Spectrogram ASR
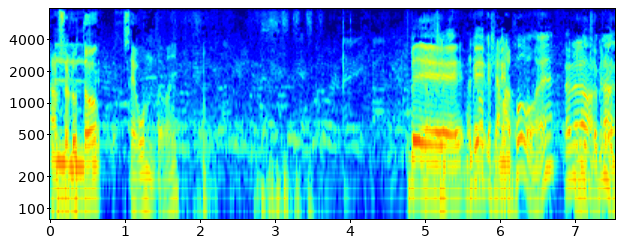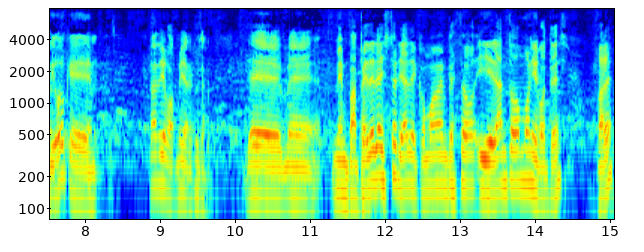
Absoluto segundo, ¿eh? no digo que sea me- mal juego, ¿eh? No, no, Ni no, mucho menos, no. digo que... No digo, mira, escucha. De- me, me empapé de la historia de cómo empezó y eran todos monigotes, ¿vale?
